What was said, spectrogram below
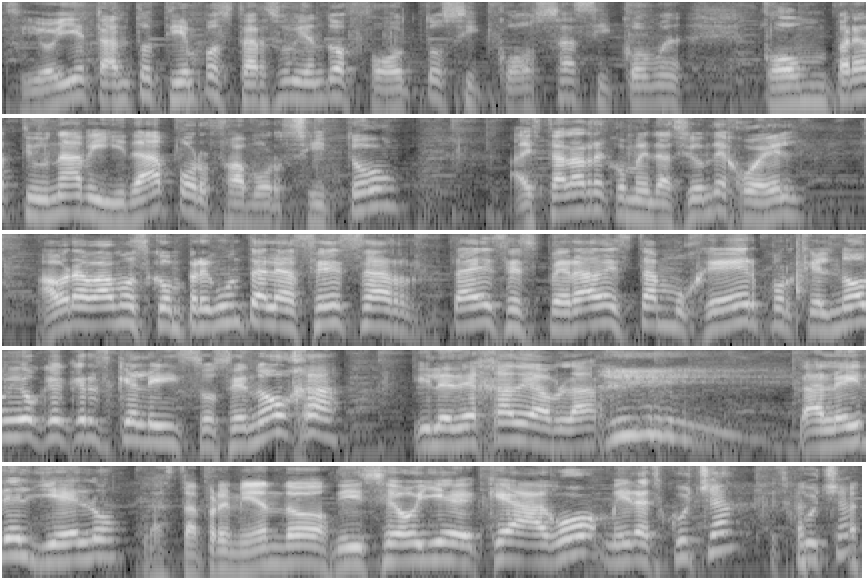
Sí, oye, tanto tiempo estar subiendo fotos y cosas y cómo... Cómprate una vida, por favorcito. Ahí está la recomendación de Joel. Ahora vamos con pregúntale a César. Está desesperada esta mujer porque el novio, ¿qué crees que le hizo? Se enoja y le deja de hablar. La ley del hielo. La está premiando. Dice, oye, ¿qué hago? Mira, escucha, escucha.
